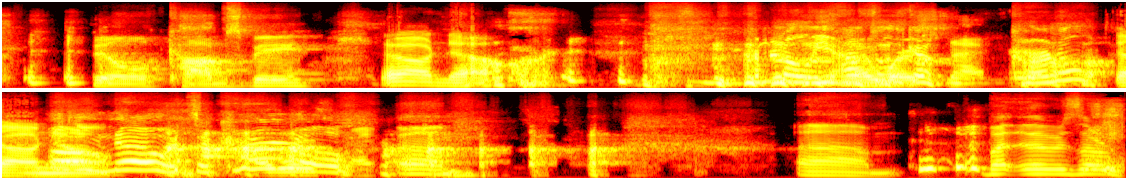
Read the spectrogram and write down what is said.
Bill Cobsby. Oh no. Colonel, you have My to look up nightmare. Colonel. Oh no. Oh no, it's a colonel. Um, um, but there was a,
